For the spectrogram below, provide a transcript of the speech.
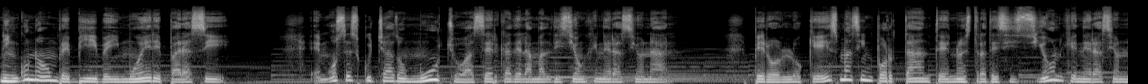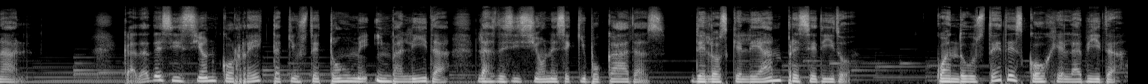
Ningún hombre vive y muere para sí. Hemos escuchado mucho acerca de la maldición generacional, pero lo que es más importante es nuestra decisión generacional. Cada decisión correcta que usted tome invalida las decisiones equivocadas de los que le han precedido. Cuando usted escoge la vida,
